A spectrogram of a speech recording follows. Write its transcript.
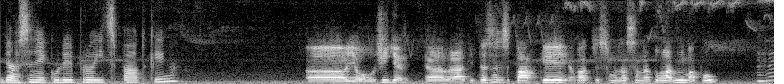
dá se někudy projít zpátky? Uh, jo, určitě. Uh, vrátíte se zpátky a pak jsme zase na tu hlavní mapu. Mhm.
